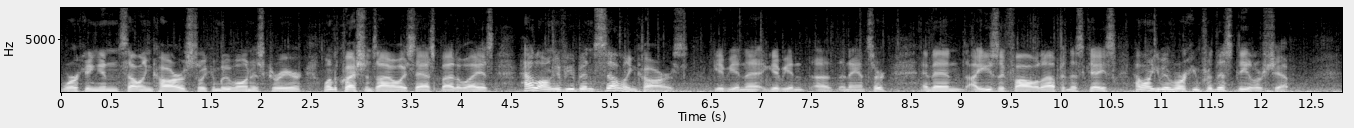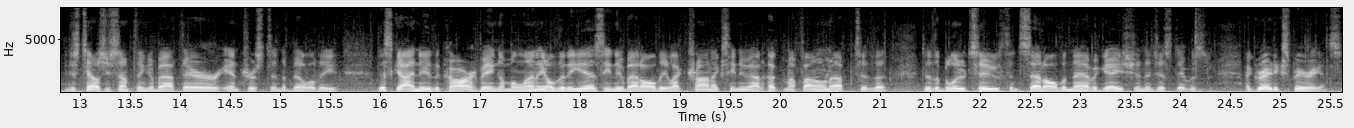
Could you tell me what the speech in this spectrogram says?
working and selling cars so he can move on his career. One of the questions I always ask, by the way, is how long have you been selling cars? Give you an, give you an, uh, an answer, and then I usually follow it up. In this case, how long have you been working for this dealership? It just tells you something about their interest and ability. This guy knew the car, being a millennial that he is. He knew about all the electronics. He knew how to hook my phone up to the to the Bluetooth and set all the navigation. And just it was a great experience.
